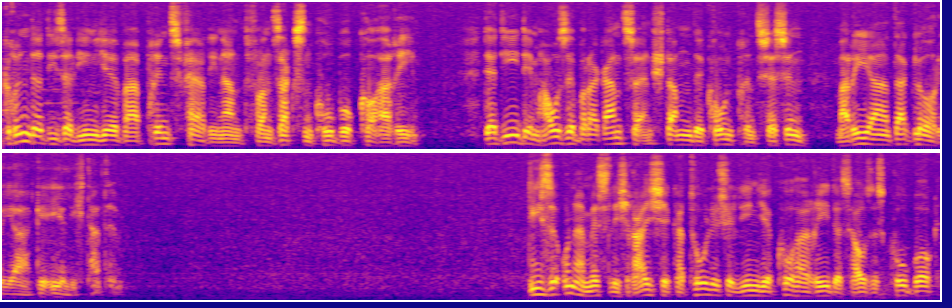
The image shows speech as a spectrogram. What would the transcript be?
Begründer dieser Linie war Prinz Ferdinand von Sachsen-Coburg-Kohari, der die dem Hause Braganza entstammende Kronprinzessin Maria da Gloria geehelicht hatte. Diese unermesslich reiche katholische Linie Kohari des Hauses Coburg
